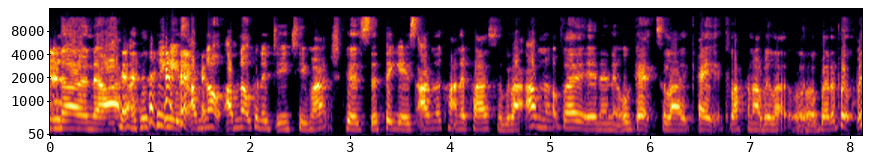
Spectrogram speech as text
No, no. I, No. the thing is, I'm not. I'm not going to do too much because the thing is, I'm the kind of person who'll be like, I'm not voting, and it will get to like eight o'clock, and I'll be like, oh, better put my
